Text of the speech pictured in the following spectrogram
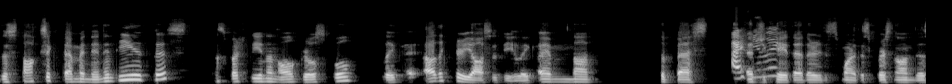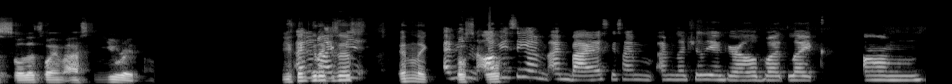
does toxic femininity exist, especially in an all girls school? Like out of curiosity, like I'm not the best feel like educated or the smartest person on this, so that's why I'm asking you right now. Do you think it know. Exists in like I mean, obviously, I'm I'm biased because I'm I'm literally a girl, but like, um,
